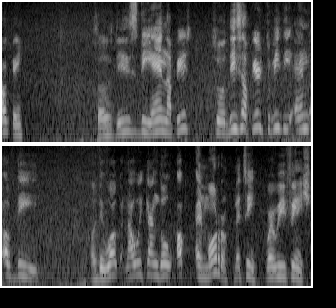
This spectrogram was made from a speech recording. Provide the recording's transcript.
Okay. So this is the end appears. So this appeared to be the end of the of the walk. Now we can go up El Morro. Let's see where we finish.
